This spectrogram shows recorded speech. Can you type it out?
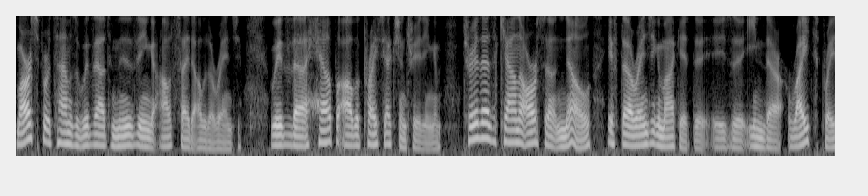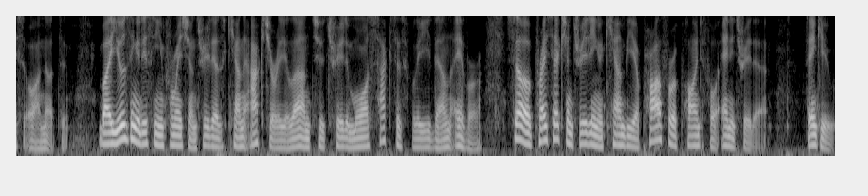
multiple times without moving outside of the range. With the help of price action trading, traders can also know if the ranging market is in the right place or not. By using this information, traders can actually learn to trade more successfully than ever. So, price action trading can be a powerful point for any trader. Thank you.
